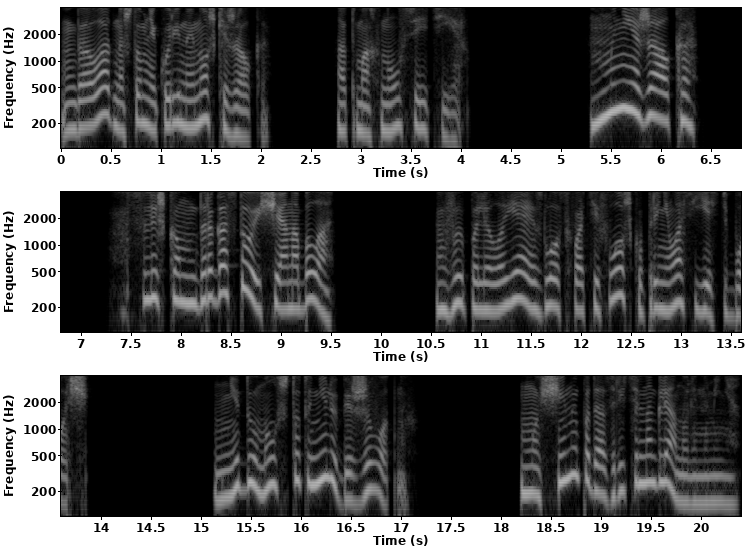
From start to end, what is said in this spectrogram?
Да ладно, что мне куриной ножки жалко. Отмахнулся Этьер. «Мне жалко. Слишком дорогостоящая она была». Выпалила я и, зло схватив ложку, принялась есть борщ. Не думал, что ты не любишь животных. Мужчины подозрительно глянули на меня.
